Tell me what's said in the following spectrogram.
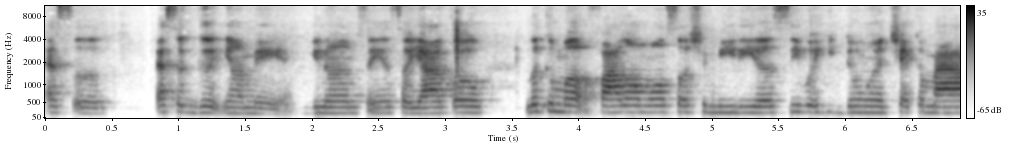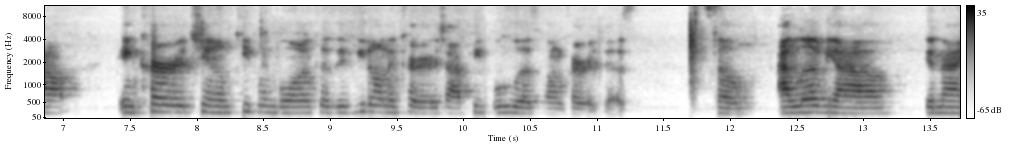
that's a that's a good young man. You know what I'm saying? So y'all go look him up, follow him on social media, see what he's doing, check him out, encourage him, keep him going. Because if you don't encourage our people, who else gonna encourage us? So I love y'all. Good night.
